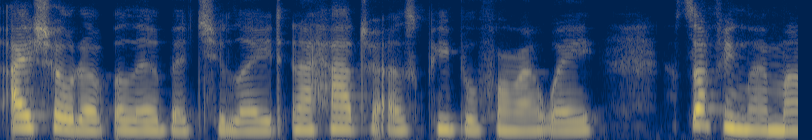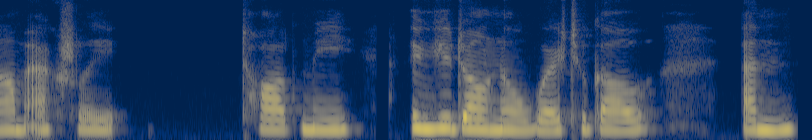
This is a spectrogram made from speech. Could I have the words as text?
I showed up a little bit too late and I had to ask people for my way. That's something my mom actually taught me. If you don't know where to go and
